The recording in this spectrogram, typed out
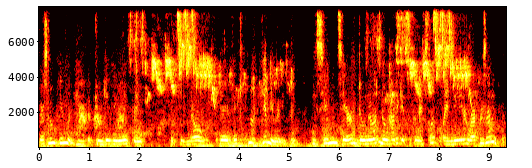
There's no human here that can give you anything that you know. They, they cannot give you anything. These humans here do not know how to get to the next level. They need a representative.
